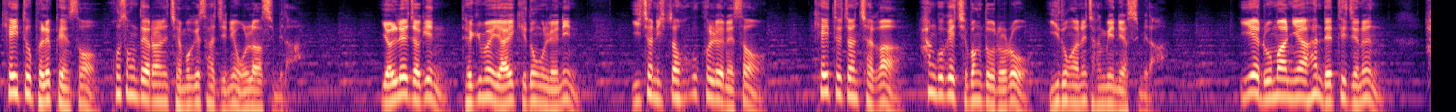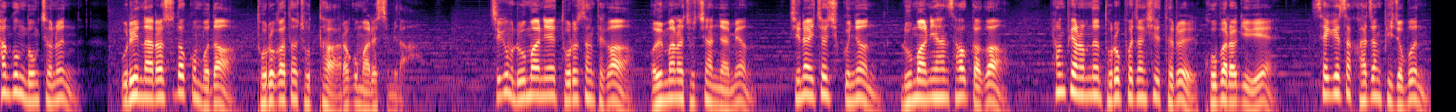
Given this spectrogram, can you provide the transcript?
K2 블랙팬서 호송대라는 제목의 사진이 올라왔습니다. 연례적인 대규모 야외 기동훈련인 2024 호국훈련에서 K2 전차가 한국의 지방도로로 이동하는 장면이었습니다. 이에 루마니아 한 네티즌은 한국 농촌은 우리나라 수도권보다 도로가 더 좋다라고 말했습니다. 지금 루마니아의 도로 상태가 얼마나 좋지 않냐면 지난 2019년 루마니아 한 사업가가 형편없는 도로 포장 시트를 고발하기 위해 세계에서 가장 비좁은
